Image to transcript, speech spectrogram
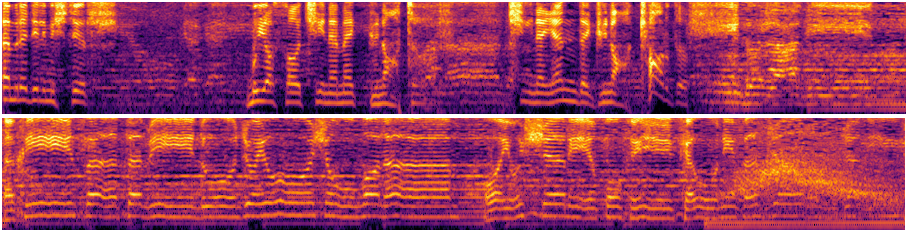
emredilmiştir. Bu yasağı çiğnemek günahtır Çiğneyen de günahkardır. سيد العبيد أخي ستبيد جيوش الظلام ويشرق في الكون فجر جديد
